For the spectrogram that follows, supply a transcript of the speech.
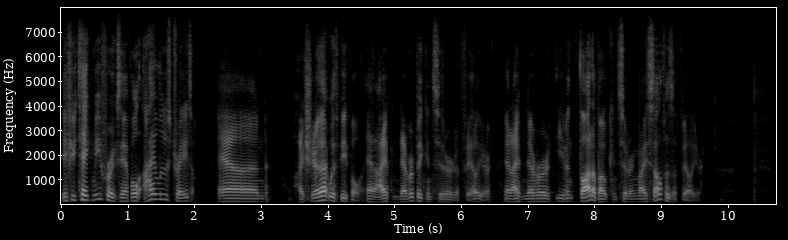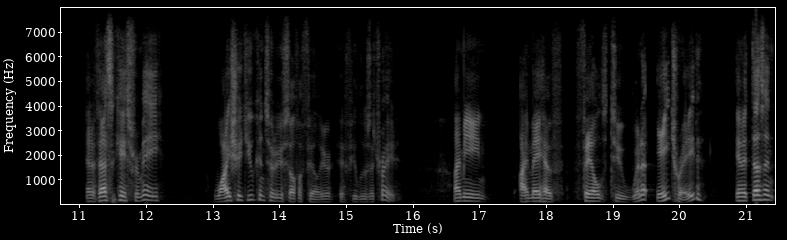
If you take me, for example, I lose trades and I share that with people, and I've never been considered a failure, and I've never even thought about considering myself as a failure. And if that's the case for me, why should you consider yourself a failure if you lose a trade? I mean, I may have failed to win a, trade, and it doesn't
